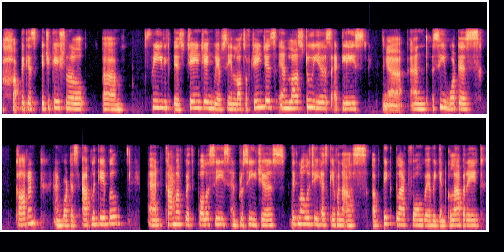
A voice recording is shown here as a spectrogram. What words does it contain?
how, because educational um, field is changing. We have seen lots of changes in last two years at least, uh, and see what is current and what is applicable and come up with policies and procedures. Technology has given us a big platform where we can collaborate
